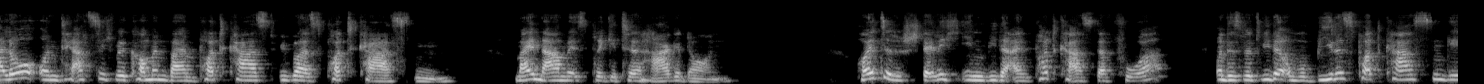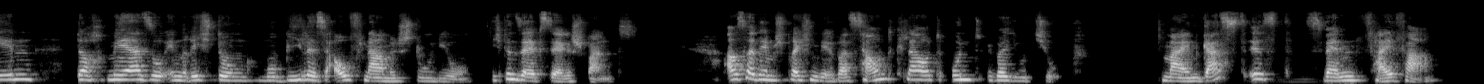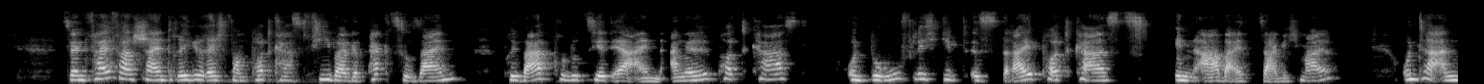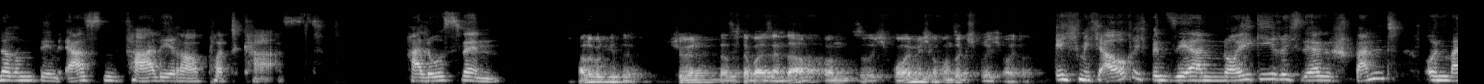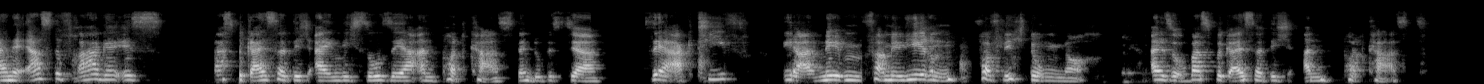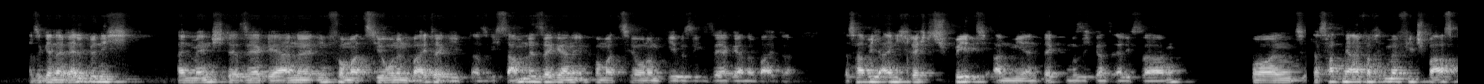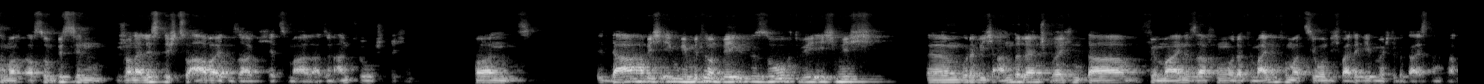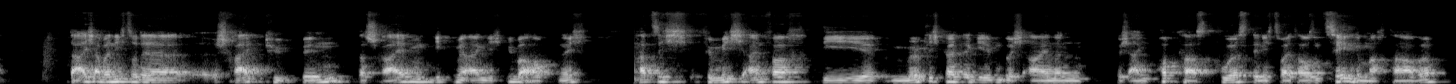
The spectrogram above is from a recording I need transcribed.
Hallo und herzlich willkommen beim Podcast übers Podcasten. Mein Name ist Brigitte Hagedorn. Heute stelle ich Ihnen wieder einen Podcaster vor und es wird wieder um mobiles Podcasten gehen, doch mehr so in Richtung mobiles Aufnahmestudio. Ich bin selbst sehr gespannt. Außerdem sprechen wir über Soundcloud und über YouTube. Mein Gast ist Sven Pfeiffer. Sven Pfeiffer scheint regelrecht vom Podcast Fieber gepackt zu sein. Privat produziert er einen Angel-Podcast und beruflich gibt es drei Podcasts in Arbeit, sage ich mal. Unter anderem den ersten Fahrlehrer-Podcast. Hallo Sven. Hallo Brigitte. Schön, dass ich dabei sein darf und ich freue mich auf unser Gespräch heute. Ich mich auch. Ich bin sehr neugierig, sehr gespannt und meine erste Frage ist, was begeistert dich eigentlich so sehr an Podcasts? Denn du bist ja sehr aktiv, ja, neben familiären Verpflichtungen noch. Also, was begeistert dich an Podcasts? Also generell bin ich ein Mensch, der sehr gerne Informationen weitergibt. Also ich sammle sehr gerne Informationen und gebe sie sehr gerne weiter. Das habe ich eigentlich recht spät an mir entdeckt, muss ich ganz ehrlich sagen. Und das hat mir einfach immer viel Spaß gemacht, auch so ein bisschen journalistisch zu arbeiten, sage ich jetzt mal, also in Anführungsstrichen. Und da habe ich irgendwie Mittel und Wege gesucht, wie ich mich ähm, oder wie ich andere entsprechend da für meine Sachen oder für meine Informationen, die ich weitergeben möchte, begeistern kann. Da ich aber nicht so der Schreibtyp bin, das Schreiben liegt mir eigentlich überhaupt nicht, hat sich für mich einfach die Möglichkeit ergeben, durch einen durch einen Podcast-Kurs, den ich 2010 gemacht habe,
